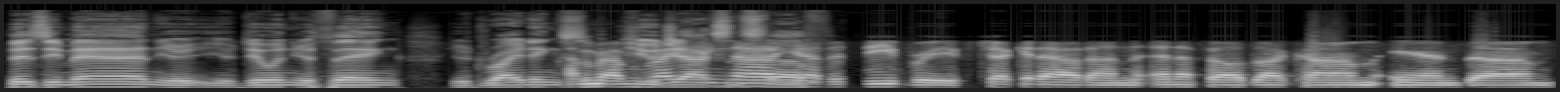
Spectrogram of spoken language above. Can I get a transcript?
busy man. You're you're doing your thing. You're writing some I'm, I'm Hue writing, Jackson uh, stuff. Yeah, the debrief. Check it out on NFL.com. And um,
